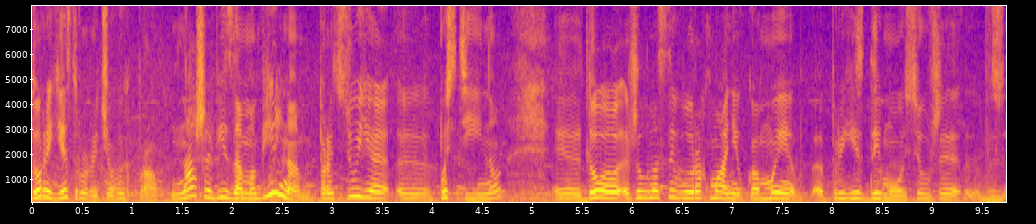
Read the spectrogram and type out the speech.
до реєстру речових прав. Наша віза мобільна працює е, постійно. Е, До жилмасиву Рахманівка ми е, приїздимо ось вже в-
